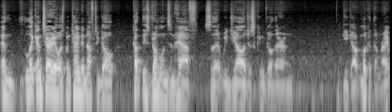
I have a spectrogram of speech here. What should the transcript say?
And Lake Ontario has been kind enough to go cut these drumlins in half so that we geologists can go there and geek out and look at them, right?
